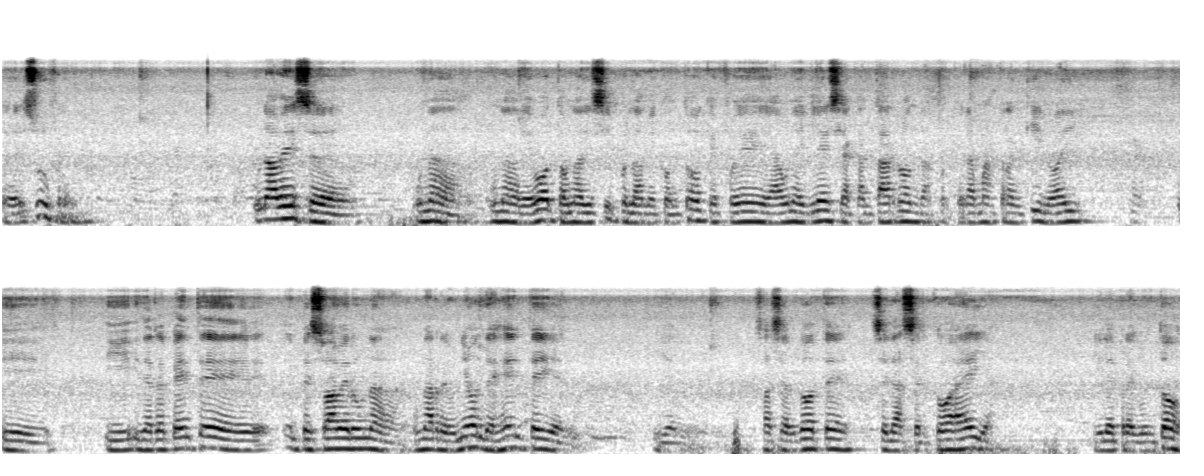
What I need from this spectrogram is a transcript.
eh, sufren. Una vez eh, una, una devota, una discípula me contó que fue a una iglesia a cantar rondas porque era más tranquilo ahí. Y y, de repente empezó a haber una, reunión de gente y el, y el sacerdote se le acercó a ella y le preguntó,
